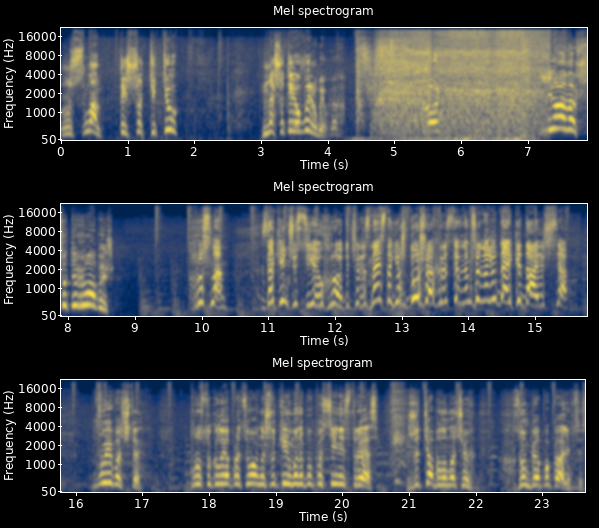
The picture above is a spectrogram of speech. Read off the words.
Руслан, ти що, тютю? Нащо ти його вирубив? Яна, що ти робиш? Руслан, закінчуй з цією грою, ти через неї стаєш дуже агресивним, вже на людей кидаєшся. Вибачте! Просто коли я працював на швидкій, у мене був постійний стрес. Життя було наче зомбі-апокаліпсис.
